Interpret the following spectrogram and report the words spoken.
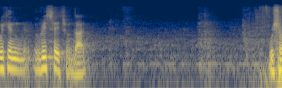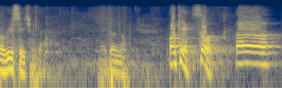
we can research on that. We shall research on that. I don't know. Okay, so uh,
